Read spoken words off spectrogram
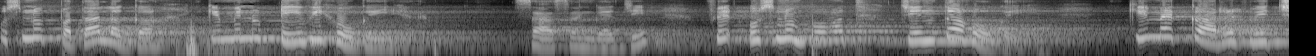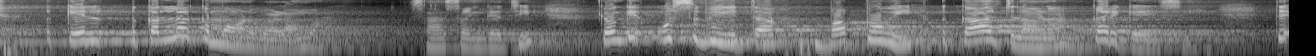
ਉਸ ਨੂੰ ਪਤਾ ਲੱਗਾ ਕਿ ਮੈਨੂੰ ਟੀਵੀ ਹੋ ਗਈ ਹੈ। ਸਾਧ ਸੰਗਤ ਜੀ, ਫਿਰ ਉਸ ਨੂੰ ਬਹੁਤ ਚਿੰਤਾ ਹੋ ਗਈ ਕਿ ਮੈਂ ਘਰ ਵਿੱਚ ਅਕੇਲ, ਇਕੱਲਾ ਕਮਾਉਣ ਵਾਲਾ ਹਾਂ ਸਾਧ ਸੰਗਤ ਜੀ, ਕਿਉਂਕਿ ਉਸ ਵੀਰ ਦਾ ਬਾਪੂ ਵੀ ਅਕਾਲ ਚਲਾਣਾ ਕਰ ਗਏ ਸੀ ਤੇ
